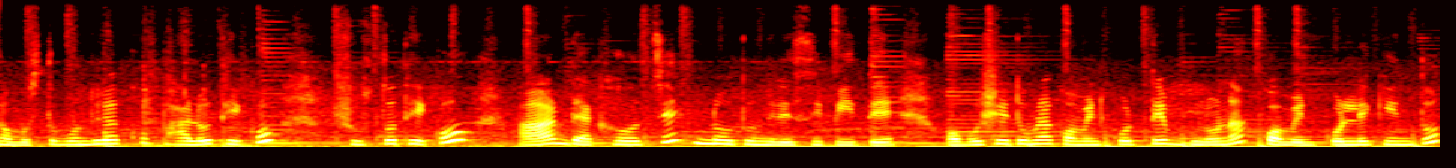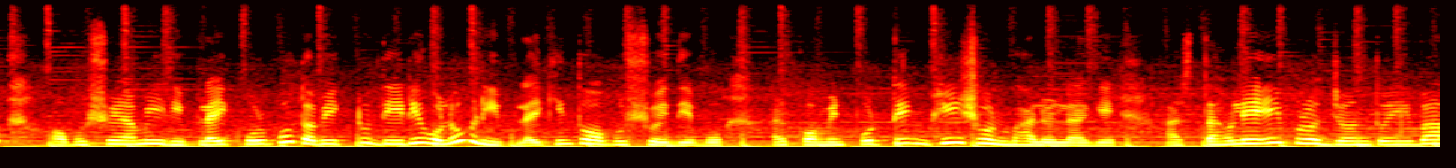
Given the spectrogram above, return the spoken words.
সমস্ত বন্ধুরা খুব ভালো থেকো, সুস্থ থেকো, আর দেখা হচ্ছে নতুন রেসিপিতে অবশ্যই তোমরা কমেন্ট করতে ভুলো না। কমেন্ট করলে কিন্তু অবশ্যই আমি রিপ্লাই করব, তবে একটু দেরি হলেও রিপ্লাই কিন্তু অবশ্যই দেব। আর কমেন্ট করতে ভীষণ ভালো লাগে। আজ তাহলে এই পর্যন্তই, বা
